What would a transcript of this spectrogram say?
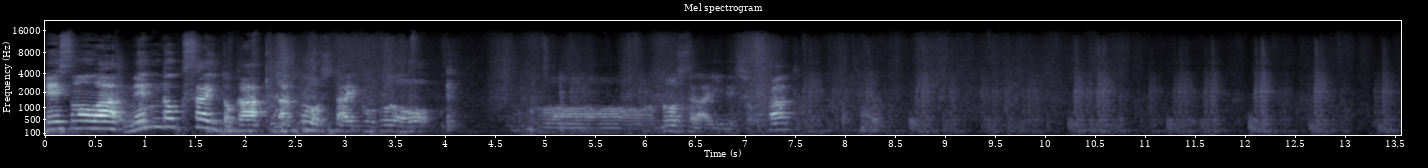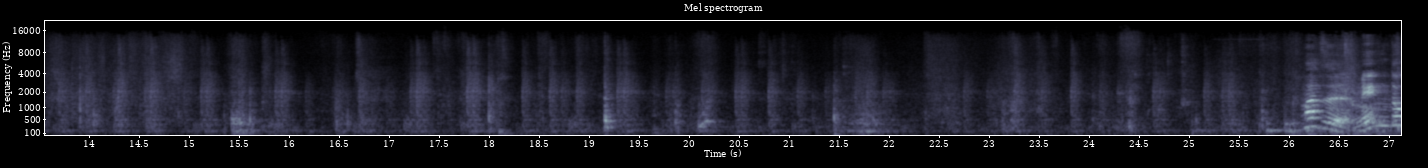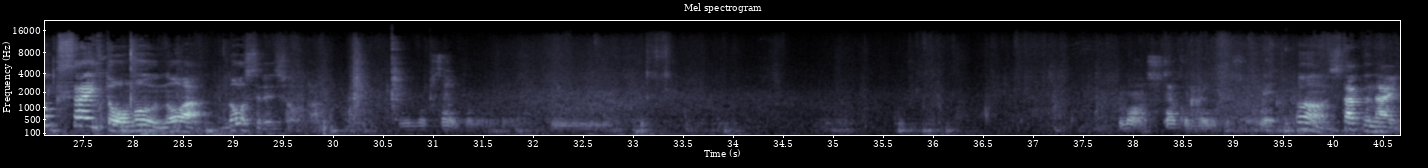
えー、質問は面倒くさいとか楽をしたい心をどうしたらいいでしょうか？まず面倒くさいと思うのはどうしてでしょうか面倒くさいと思うまあしたくないんですよね。うんしたくない。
